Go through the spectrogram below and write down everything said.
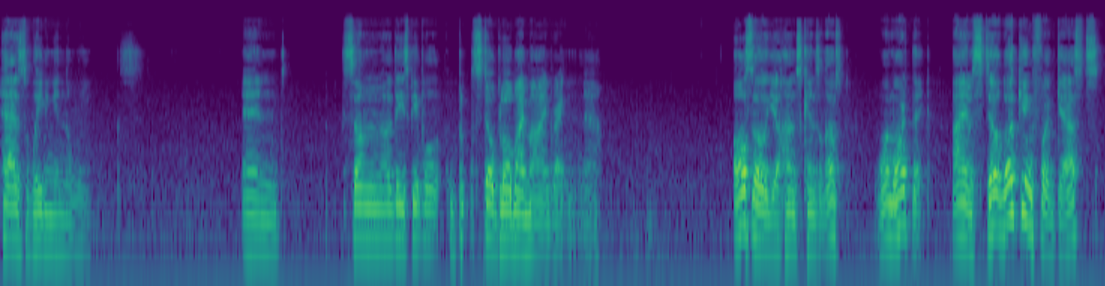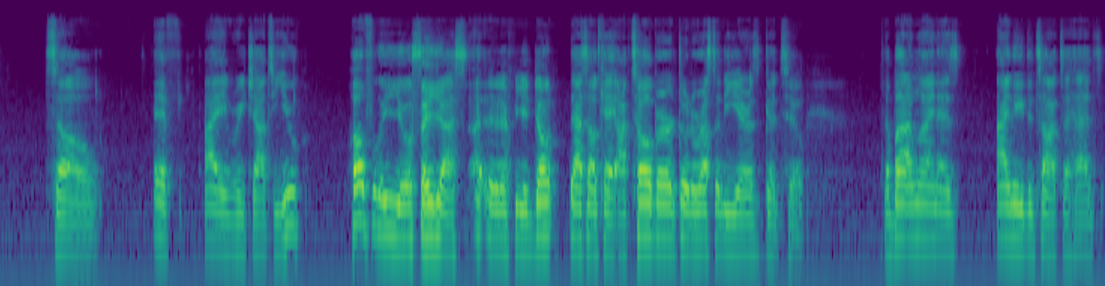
has waiting in the wings. And some of these people b- still blow my mind right now. Also, your Hunskins loves, one more thing. I am still looking for guests. So, if I reach out to you, hopefully you'll say yes. And if you don't, that's okay. October through the rest of the year is good too. The bottom line is, I need to talk to heads.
